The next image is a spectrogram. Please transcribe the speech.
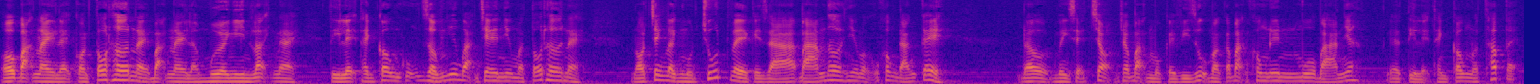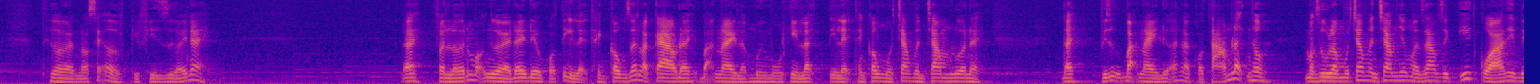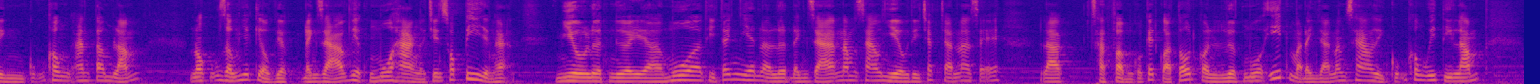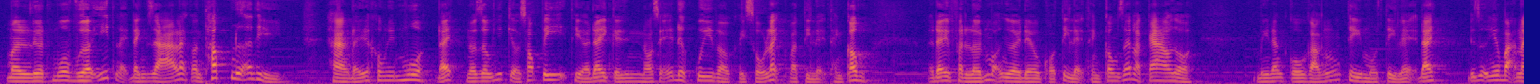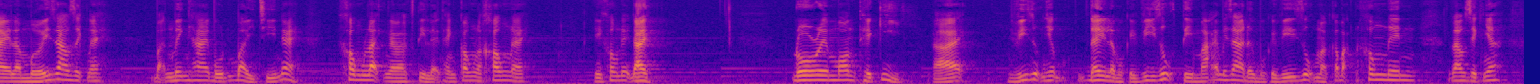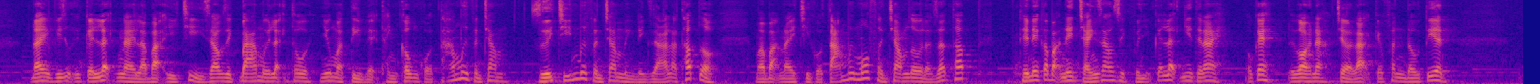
Ồ bạn này lại còn tốt hơn này bạn này là 10.000 lệnh này. Tỷ lệ thành công cũng giống như bạn trên nhưng mà tốt hơn này. Nó chênh lệch một chút về cái giá bán thôi nhưng mà cũng không đáng kể đâu mình sẽ chọn cho bạn một cái ví dụ mà các bạn không nên mua bán nhé tỷ lệ thành công nó thấp đấy thường là nó sẽ ở cái phía dưới này đây, phần lớn mọi người ở đây đều có tỷ lệ thành công rất là cao đây. Bạn này là 11.000 lệnh, tỷ lệ thành công 100% luôn này. Đây, ví dụ bạn này nữa là có 8 lệnh thôi. Mặc dù là 100% nhưng mà giao dịch ít quá thì mình cũng không an tâm lắm. Nó cũng giống như kiểu việc đánh giá việc mua hàng ở trên Shopee chẳng hạn. Nhiều lượt người uh, mua thì tất nhiên là lượt đánh giá 5 sao nhiều thì chắc chắn là sẽ là sản phẩm có kết quả tốt. Còn lượt mua ít mà đánh giá 5 sao thì cũng không uy tín lắm. Mà lượt mua vừa ít lại đánh giá lại còn thấp nữa thì hàng đấy không nên mua. Đấy nó giống như kiểu shopee thì ở đây cái nó sẽ được quy vào cái số lệnh và tỷ lệ thành công. Ở đây phần lớn mọi người đều có tỷ lệ thành công rất là cao rồi. Mình đang cố gắng tìm một tỷ lệ. Đây ví dụ như bạn này là mới giao dịch này. Bạn minh 2479 này không lệnh là tỷ lệ thành công là không này thì không định đây Doraemon thế kỷ đấy ví dụ như đây là một cái ví dụ tìm mãi mới ra được một cái ví dụ mà các bạn không nên giao dịch nhá đây ví dụ như cái lệnh này là bạn ý chỉ giao dịch 30 lệnh thôi nhưng mà tỷ lệ thành công có 80%, dưới 90% mình đánh giá là thấp rồi. Mà bạn này chỉ có 81% thôi là rất thấp. Thế nên các bạn nên tránh giao dịch với những cái lệnh như thế này. Ok, được rồi nào, trở lại cái phần đầu tiên.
